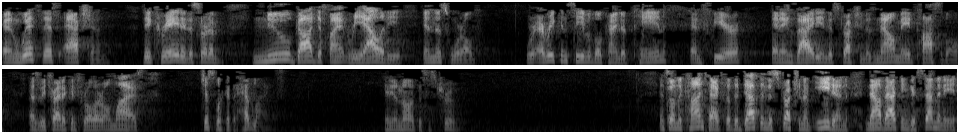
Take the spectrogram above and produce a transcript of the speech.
And with this action, they created a sort of new God defiant reality in this world where every conceivable kind of pain and fear and anxiety and destruction is now made possible as we try to control our own lives. Just look at the headlines, and you'll know that this is true. And so, in the context of the death and destruction of Eden, now back in Gethsemane,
